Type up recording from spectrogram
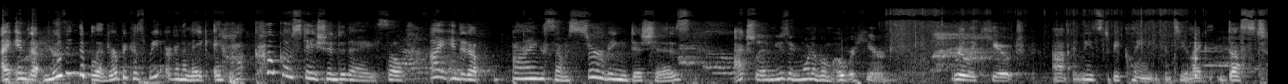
I ended up moving the blender because we are gonna make a hot cocoa station today. So I ended up buying some serving dishes. Actually, I'm using one of them over here. Really cute. Uh, it needs to be cleaned. You can see like dust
